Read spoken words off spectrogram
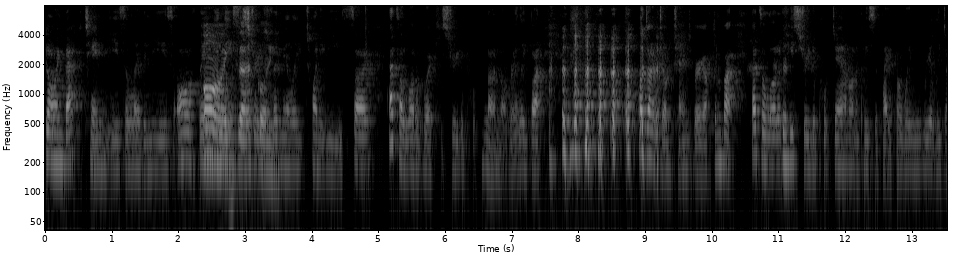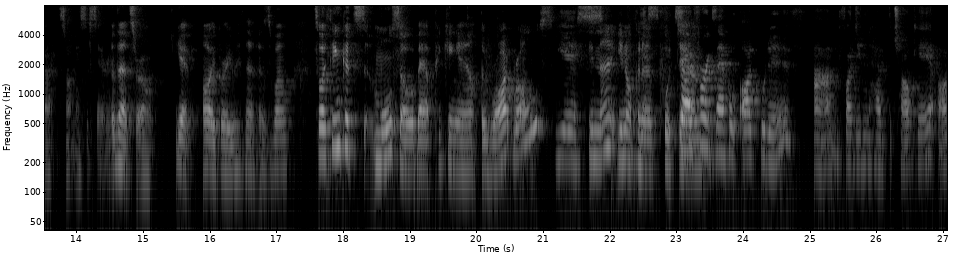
going back 10 years, 11 years. I've been Oh, in the exactly. industry for nearly 20 years. So that's a lot of work history to put. No, not really, but I don't job change very often, but that's a lot of history to put down on a piece of paper when you really don't. It's not necessary. That's right. Yeah, I agree with that as well. So I think it's more so about picking out the right roles Yes. in that. You're not going to Yes. put So, for example, I could have, um, if I didn't have the childcare, I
